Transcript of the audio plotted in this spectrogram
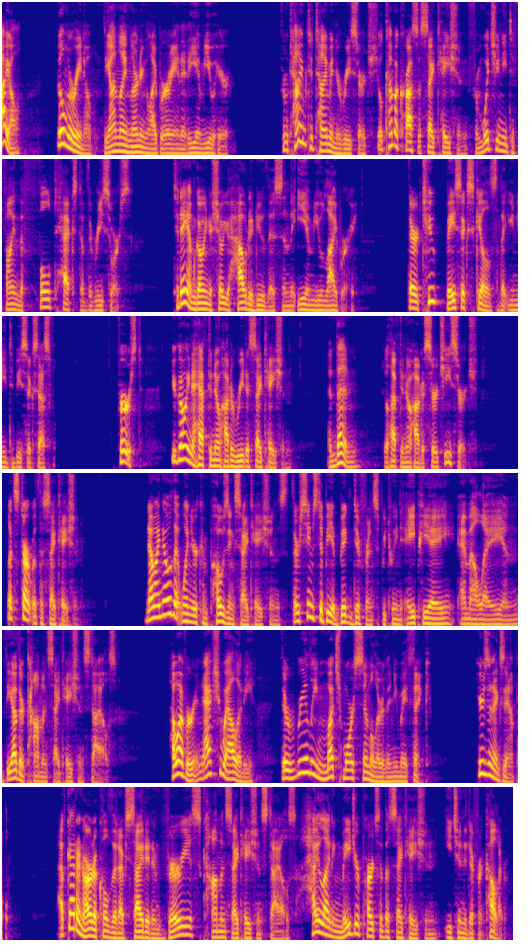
Hi all, Bill Marino, the online learning librarian at EMU here. From time to time in your research, you'll come across a citation from which you need to find the full text of the resource. Today I'm going to show you how to do this in the EMU library. There are two basic skills that you need to be successful. First, you're going to have to know how to read a citation, and then you'll have to know how to search eSearch. Let's start with the citation. Now, I know that when you're composing citations, there seems to be a big difference between APA, MLA, and the other common citation styles. However, in actuality, they're really much more similar than you may think. Here's an example. I've got an article that I've cited in various common citation styles, highlighting major parts of the citation, each in a different color.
